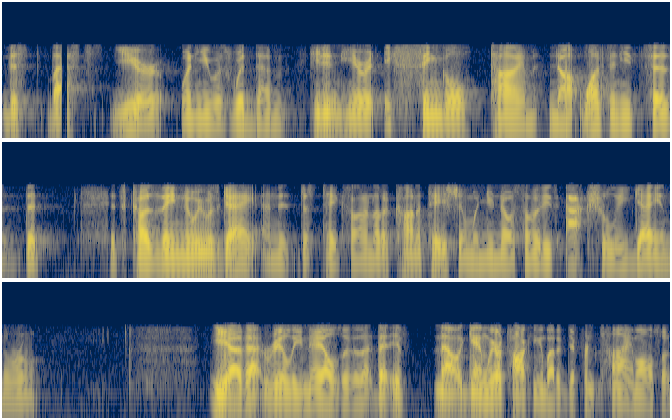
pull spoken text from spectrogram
this last year when he was with them he didn't hear it a single time not once. And he says that it's because they knew he was gay and it just takes on another connotation when you know somebody's actually gay in the room. Yeah that really nails it. That, that if now again we are talking about a different time also.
